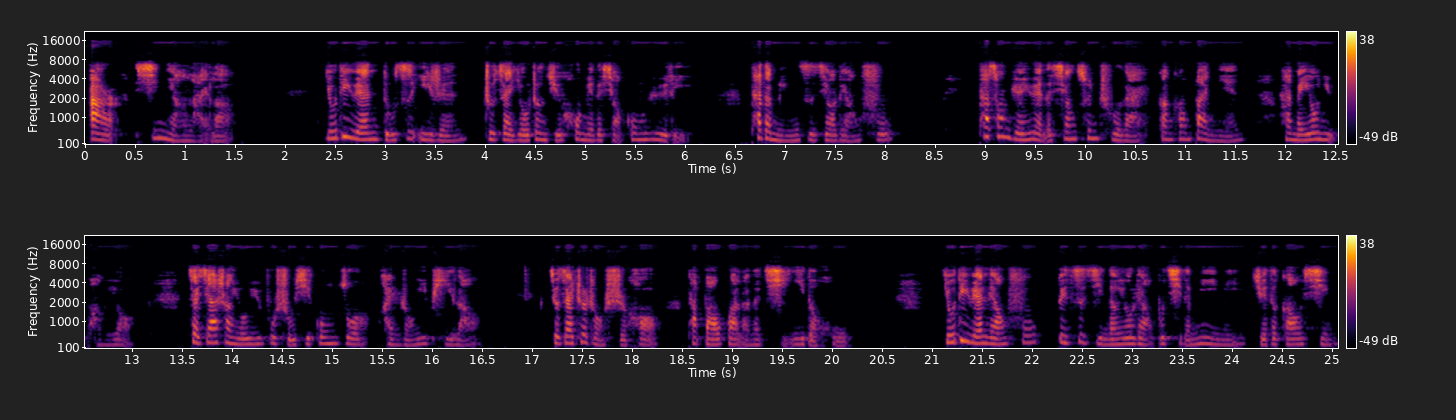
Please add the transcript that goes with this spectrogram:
二新娘来了。邮递员独自一人住在邮政局后面的小公寓里，他的名字叫梁夫。他从远远的乡村出来，刚刚半年，还没有女朋友，再加上由于不熟悉工作，很容易疲劳。就在这种时候，他保管了那奇异的壶。邮递员梁夫对自己能有了不起的秘密觉得高兴，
